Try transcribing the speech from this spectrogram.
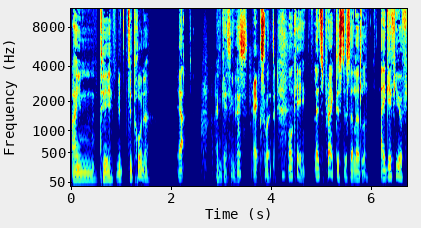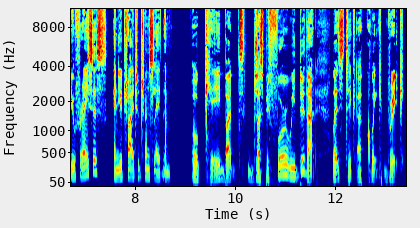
ein Tee mit Zitrone. Yeah. I'm getting this. Excellent. Okay, let's practice this a little. I give you a few phrases and you try to translate them. Okay, but just before we do that, let's take a quick break.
